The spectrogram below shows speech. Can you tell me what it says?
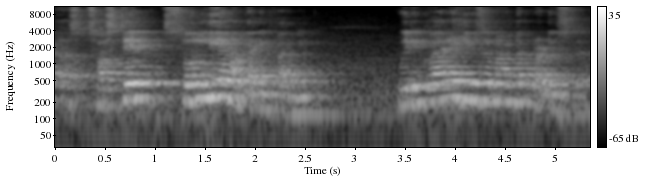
uh, sustain solely on organic farming. We require a huge amount of produce, sir.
